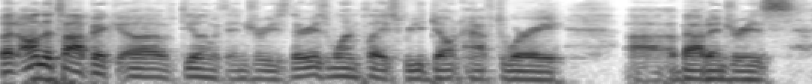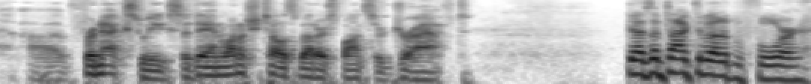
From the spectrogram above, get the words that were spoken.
But on the topic of dealing with injuries, there is one place where you don't have to worry uh, about injuries uh, for next week. So, Dan, why don't you tell us about our sponsor, Draft? Guys, I've talked about it before.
